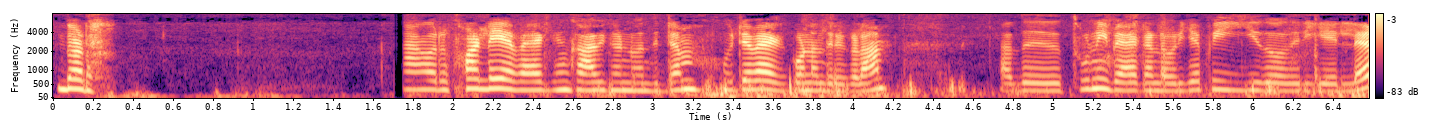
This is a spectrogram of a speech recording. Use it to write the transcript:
இந்தாடா. நான் ஒரு பழைய வேகம் காவி கொண்டு வந்துட்டேன். உச்ச வேக கொண்டு வந்திருக்கலாம். அது துணி வேகண்ட வழியாக பீயதோ தெரியல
